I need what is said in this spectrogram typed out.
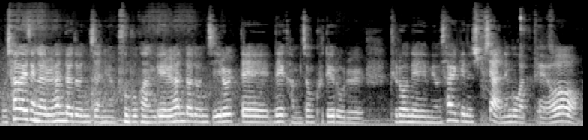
뭐 사회생활을 한다든지 아니면 부부 관계를 한다든지 이럴 때 내 감정 그대로를 드러내며 살기는 쉽지 않은 것 같아요.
